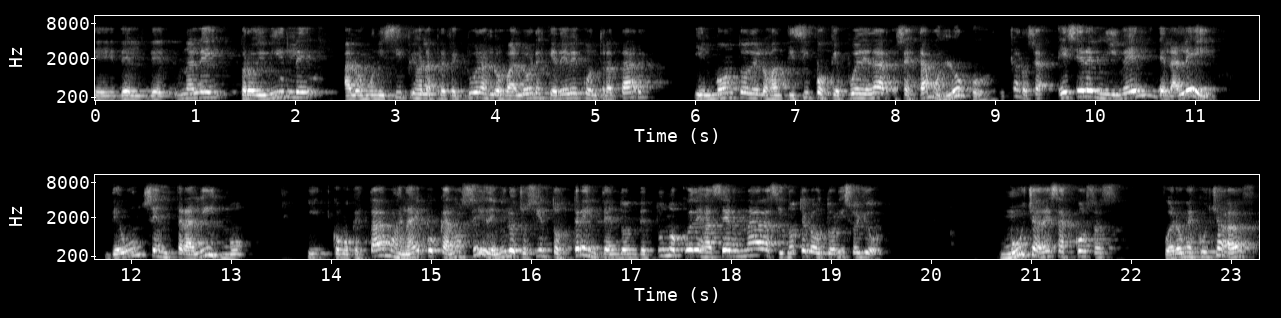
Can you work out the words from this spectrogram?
eh, una ley prohibirle a los municipios, a las prefecturas, los valores que debe contratar y el monto de los anticipos que puede dar? O sea, estamos locos, claro. O sea, ese era el nivel de la ley, de un centralismo y como que estábamos en la época, no sé, de 1830, en donde tú no puedes hacer nada si no te lo autorizo yo. Muchas de esas cosas fueron escuchadas,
